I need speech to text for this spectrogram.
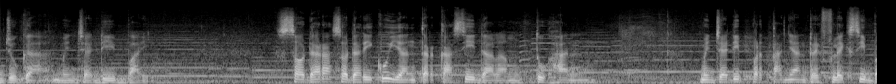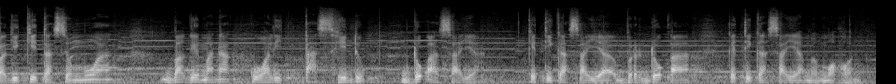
juga menjadi baik. Saudara-saudariku yang terkasih dalam Tuhan, menjadi pertanyaan refleksi bagi kita semua bagaimana kualitas hidup doa saya ketika saya berdoa, ketika saya memohon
